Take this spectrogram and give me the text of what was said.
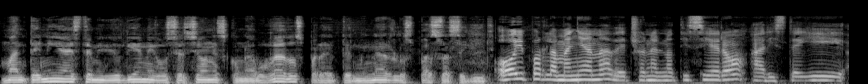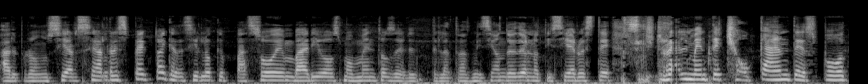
mantenía este mediodía negociaciones con abogados para determinar los pasos a seguir. Hoy por la mañana, de hecho en el noticiero, Aristegui al pronunciarse al respecto, hay que decir lo que pasó en varios momentos de, de la transmisión de hoy del noticiero, este Sí. realmente chocante spot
